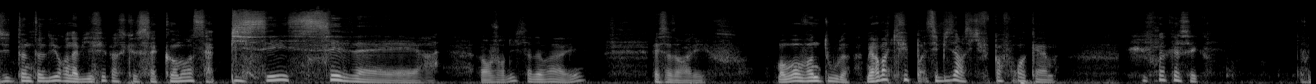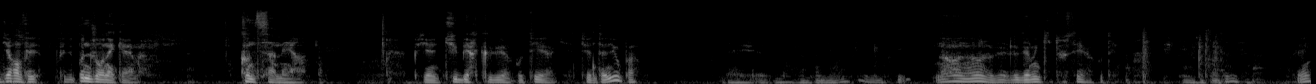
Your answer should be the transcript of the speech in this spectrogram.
suite dur, on a bien fait parce que ça commence à pisser sévère. Alors aujourd'hui, ça devrait aller. Et ça devrait aller. Bon, on va au Ventoux là. Mais remarque, fait pas... c'est bizarre parce qu'il fait pas froid quand même. Je suis fracassé. Faut dire, on fait, on fait de bonnes journées quand même. Comme sa mère. Puis il y a un tuberculeux à côté là. Tu as entendu ou pas? Ben, je... Moi, j'ai entendu un peu. Non, non, le, le, gamin qui toussait là à côté. Putain, j'ai pas entendu ça. Oui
